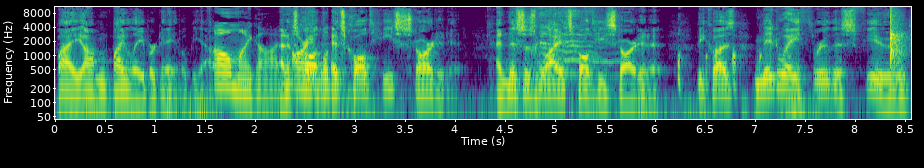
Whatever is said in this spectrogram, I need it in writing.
by um, by Labor Day it'll be out. Oh, my God. And it's All right, called well- it's called He Started It. And this is why it's called He Started It because midway through this feud.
